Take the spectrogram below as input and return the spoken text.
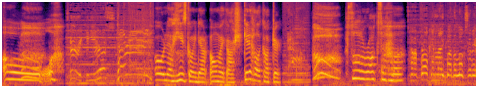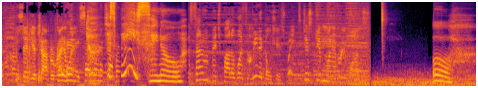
Oh. Terry, can you hear us? Terry! Oh no, he's going down. Oh my gosh. Get a helicopter. There's a lot of rocks on him. He's got a broken leg by the looks of it. Send your chopper right away. send His chopper. face. I know. The son of a bitch pilot wants to renegotiate his rate. Just give him whatever he wants. Oh.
